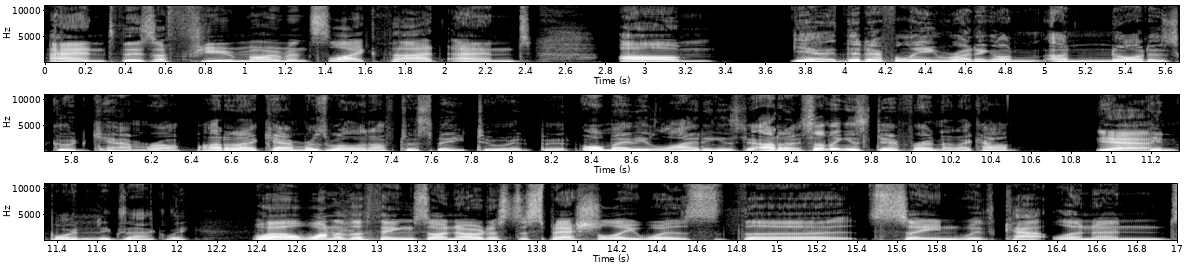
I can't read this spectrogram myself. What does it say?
And there's a few moments like that. And, um, Yeah, they're definitely running on a not as good camera. I don't know cameras well enough to speak to it, but or maybe lighting is. I don't know. Something is different, and I can't yeah. pinpoint it exactly. Well, one of the things I noticed especially was the scene with Catelyn and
